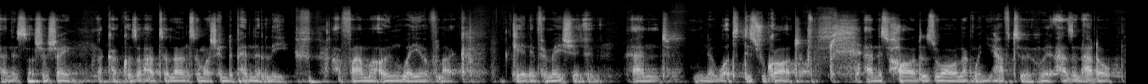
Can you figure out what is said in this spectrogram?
And it's such a shame, like because I've had to learn so much independently. I found my own way of like getting information in and you know what to disregard. And it's hard as well, like when you have to, as an adult,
